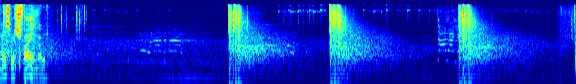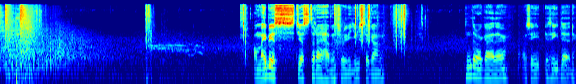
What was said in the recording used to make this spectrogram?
I switch fire mode. Or maybe it's just that I haven't really used the gun. Isn't there a guy there? Is he is he dead?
